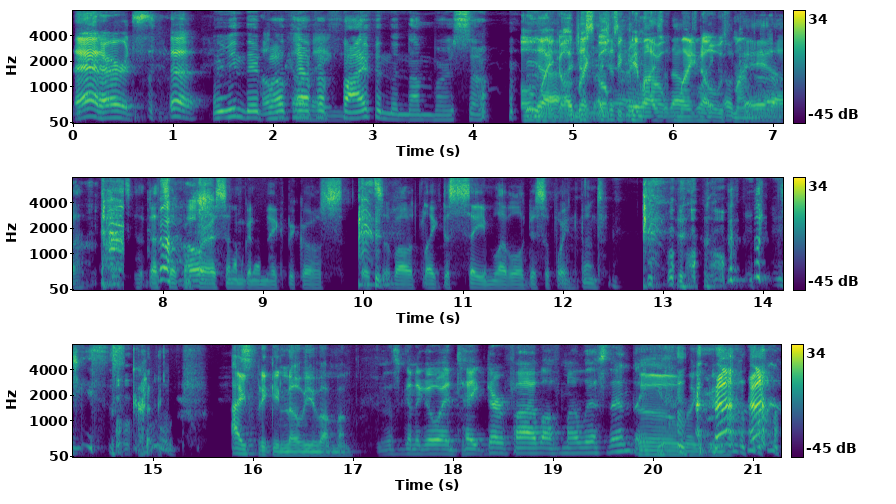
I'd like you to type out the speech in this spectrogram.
That hurts. I mean, they both have a five in the number, so Oh Yeah, my I god, just- my I just coffee came out of my was like, nose, man. okay, uh, that's, that's a comparison I'm gonna make because it's about like the same level of disappointment. Jesus Christ. I freaking love you, Bam Bam. I'm just gonna go ahead and take Dirt Five off my list then. Thank Oh my god.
